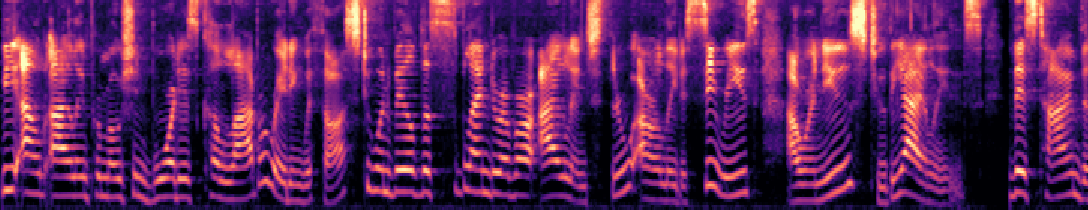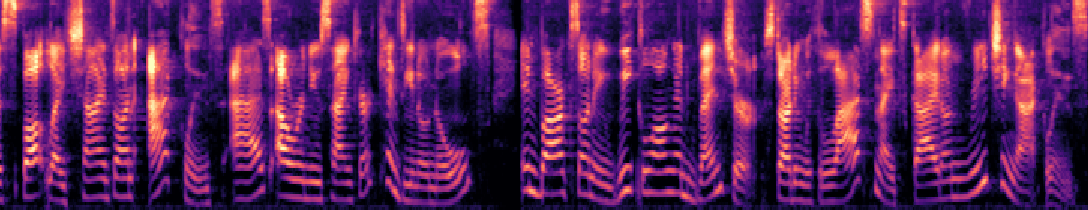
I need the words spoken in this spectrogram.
The Out Island Promotion Board is collaborating with us to unveil the splendor of our islands through our latest series, Our News to the Islands. This time, the spotlight shines on Acklins as our news anchor, Candino Knowles, embarks on a week-long adventure, starting with last night's guide on reaching Acklins.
